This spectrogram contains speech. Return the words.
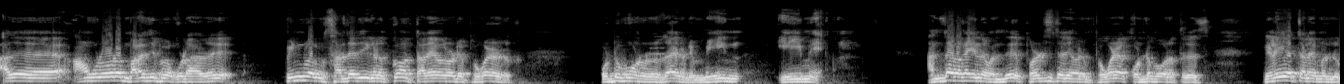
அது அவங்களோட மறைஞ்சு போகக்கூடாது. பின்வரும் சந்ததிகளுக்கும் தலைவருடைய புகழ் கொண்டு போகணுன்றது தான் என்னுடைய மெயின் எய்மே அந்த வகையில் வந்து புரட்சி தலைவரின் புகழை கொண்டு போகிறதுக்கு இளைய தலைமுறை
